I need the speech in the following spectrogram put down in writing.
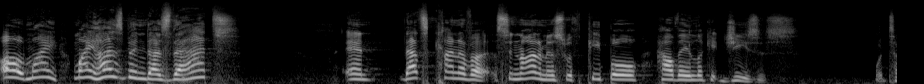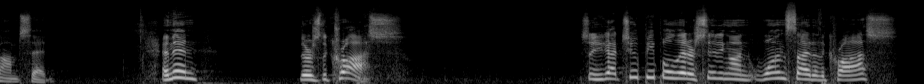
Oh, my my husband does that. And that's kind of a synonymous with people how they look at Jesus what Tom said. And then there's the cross. So you got two people that are sitting on one side of the cross,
